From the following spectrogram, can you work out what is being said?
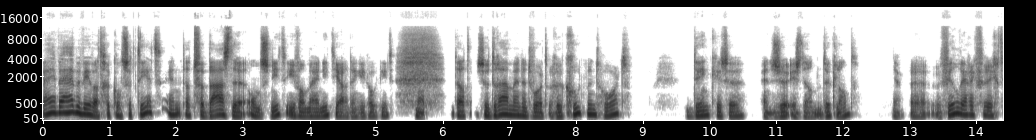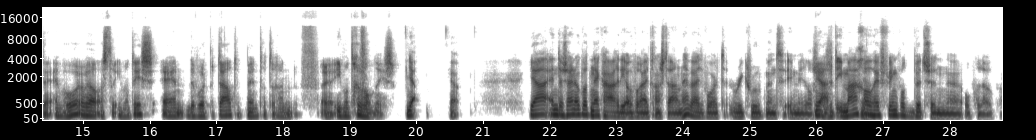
Wij, wij hebben weer wat geconstateerd. En dat verbaasde ons niet. In ieder geval mij niet. Ja, denk ik ook niet. Nee. Dat zodra men het woord recruitment hoort, denken ze, en ze is dan de klant, Ja. eh, veel werk verrichten. En we horen wel als er iemand is en er wordt betaald op het moment dat er een, eh, iemand gevonden is. Ja, en er zijn ook wat nekharen die overeind gaan staan hè, bij het woord recruitment inmiddels. Ja. Dus het imago Ja. heeft flink wat butsen eh, opgelopen.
